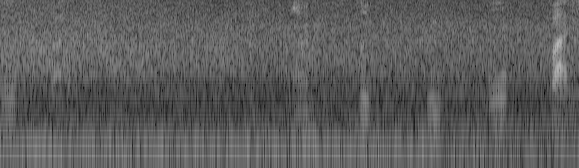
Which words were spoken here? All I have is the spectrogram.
four five one two three four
